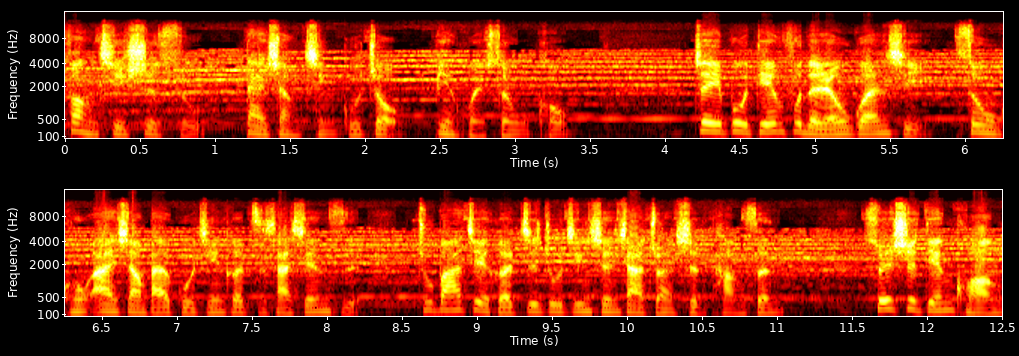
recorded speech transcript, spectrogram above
放弃世俗，戴上紧箍咒，变回孙悟空。这一部颠覆的人物关系，孙悟空爱上白骨精和紫霞仙子，猪八戒和蜘蛛精生下转世的唐僧。虽是癫狂，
